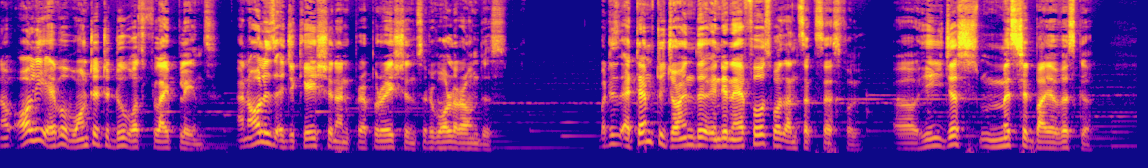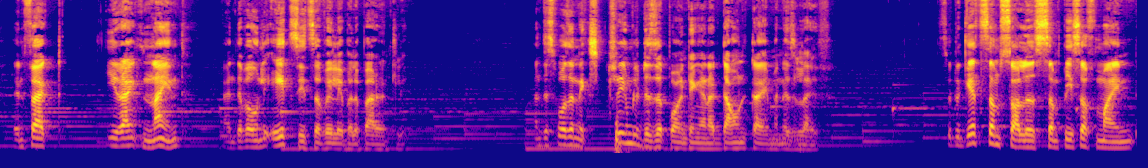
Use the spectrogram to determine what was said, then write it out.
Now, all he ever wanted to do was fly planes, and all his education and preparations revolved around this. But his attempt to join the Indian Air Force was unsuccessful. Uh, he just missed it by a whisker. In fact, he ranked ninth, and there were only 8 seats available apparently. And this was an extremely disappointing and a downtime in his life. So, to get some solace, some peace of mind,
